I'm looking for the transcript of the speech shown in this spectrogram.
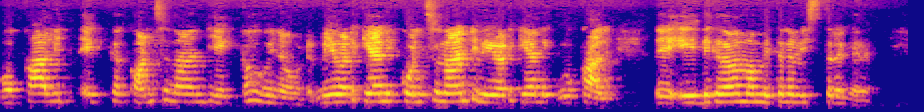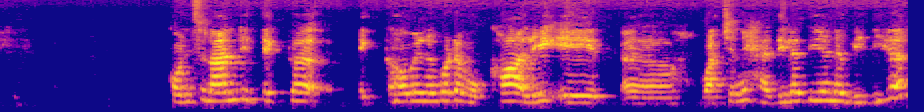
වොකාලිත් එක්ක කොන්සනාන්ටි එක්ක වෙනවට මේවට කියන්නේ කොන්සනාන්ටි මේවට කියන්නේ වොකාලි ඒ දෙක තමයි මම මෙතන විස්තර කරේ කොන්සනාන්ටිත් එක්ක එක්ක වෙනකොට වොකාලි ඒ වචනේ හැදිලා තියෙන විදිහ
